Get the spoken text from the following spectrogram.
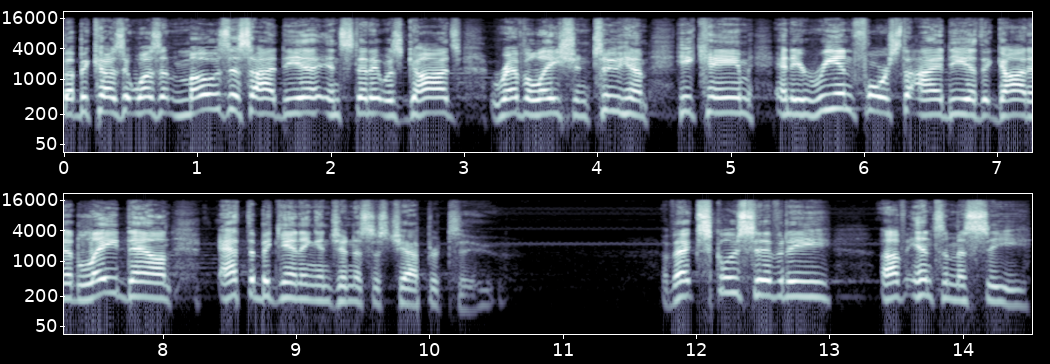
But because it wasn't Moses' idea, instead it was God's revelation to him, he came and he reinforced the idea that God had laid down at the beginning in Genesis chapter 2 of exclusivity, of intimacy,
